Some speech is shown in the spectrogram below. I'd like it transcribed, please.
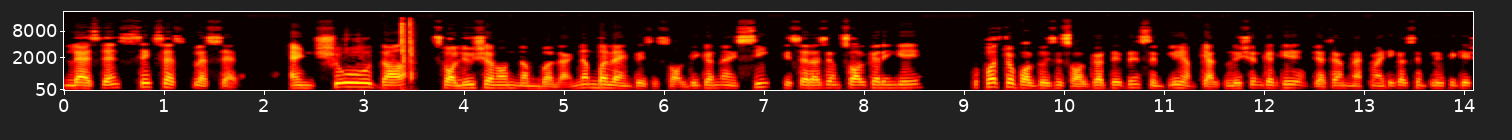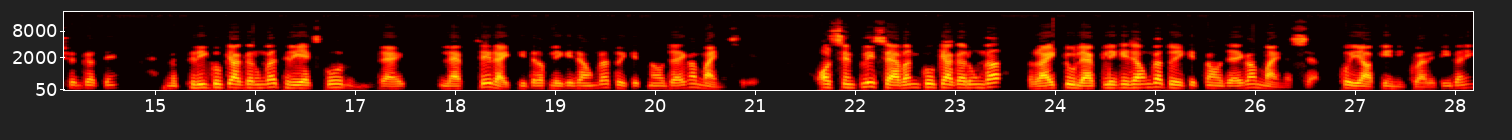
less than six x plus seven and show the solution on number line number line पे इसे सॉल्व भी करना है। सी किस तरह से हम सॉल्व करेंगे? तो फ़र्स्ट ऑफ़ ऑल तो इसे सॉल्व कर देते हैं। सिंपली हम कैलकुलेशन करके, जैसे हम मैथमेटिकल सिंप्लीफिकेशन करते हैं। मैं थ्री को क्या करूँगा? थ्री एक्स को राइट लेफ़्ट से राइट की तरफ़ लेके जाऊँगा तो कितना हो जाएगा? माइनस थ्री और सिंपली सेवन को क्या करूँगा? राइट टू लेफ़्ट लेके जाऊँगा तो ये कितना हो जाएगा? माइनस सेवन तो ये आपकी इनइक्वालिटी बनी।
